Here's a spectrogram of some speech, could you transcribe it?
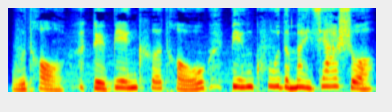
吴透对边磕头边哭的卖家说。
